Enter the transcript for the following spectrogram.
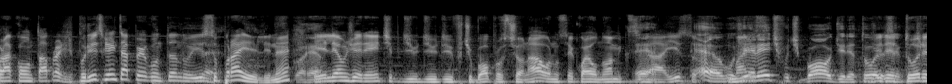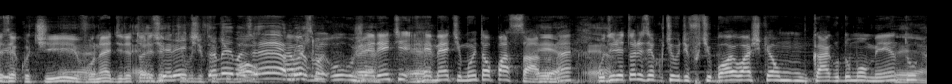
pra contar pra gente. Por isso que a gente tá perguntando isso pra ele, né? Correto. Ele é um gerente de, de- de futebol profissional, eu não sei qual é o nome que se dá a isso. É, o gerente de futebol, diretor, Diretor executivo, né? Diretor é, executivo de também, futebol. mas é a eu mesma- acho que o, o é, gerente é. remete muito ao passado, É, né? é. O diretor executivo de futebol eu acho que é um cargo do momento É.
